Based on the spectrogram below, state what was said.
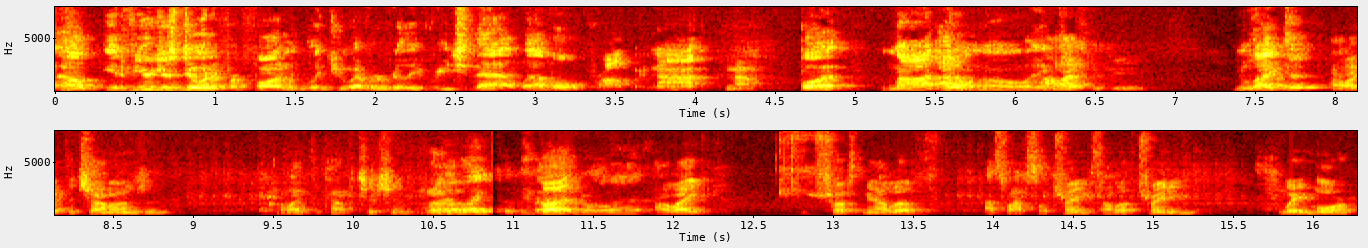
help. If you're just doing it for fun, would you ever really reach that level? Probably not. No. But not. I don't know. Like I like competing. you liked it. I like the challenge and I like the competition. I But, uh, like the but and all that. I like, trust me, I love. That's why I still train. 'cause I love training way more.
